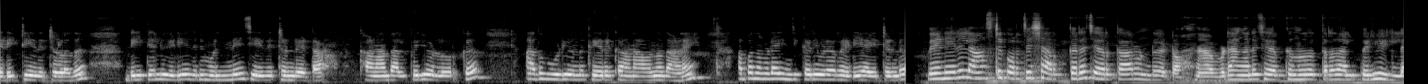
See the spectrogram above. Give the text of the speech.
എഡിറ്റ് ചെയ്തിട്ടുള്ളത്. ഡീറ്റെയിൽ വീഡിയോ ഇതിന് മുന്നേ ചെയ്തിട്ടുണ്ട് കേട്ടോ. കാണാൻ താല്പര്യമുള്ളവർക്ക് അതുകൂടി ഒന്ന് കയറി കാണാവുന്നതാണേ. അപ്പോൾ നമ്മുടെ ഇഞ്ചിക്കറി ഇവിടെ റെഡി ആയിട്ടുണ്ട്. വേണേൽ ലാസ്റ്റ് കുറച്ച് ശർക്കര ചേർക്കാറുണ്ട് കേട്ടോ. ഇവിടെ അങ്ങനെ ചേർക്കുന്നത് അത്ര താല്പര്യമില്ല.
